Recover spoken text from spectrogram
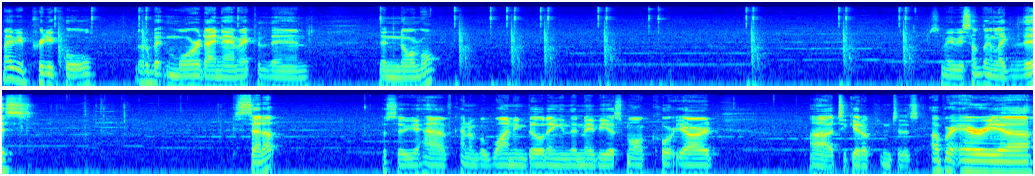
might be pretty cool. A little bit more dynamic than than normal. So maybe something like this setup. So you have kind of a winding building and then maybe a small courtyard uh, to get up into this upper area.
